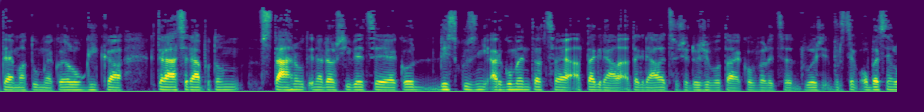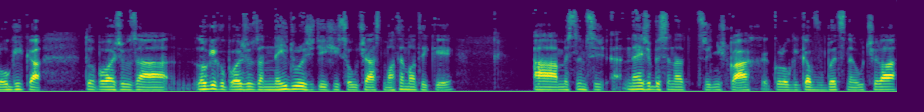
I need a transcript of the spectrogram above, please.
tématům, jako je logika, která se dá potom vztáhnout i na další věci, jako diskuzní argumentace a tak dále, a tak dále, což je do života jako velice důležité. Prostě obecně logika, to považuji za, logiku považuji za nejdůležitější součást matematiky, a myslím si, ne, že by se na středních školách jako logika vůbec neučila,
